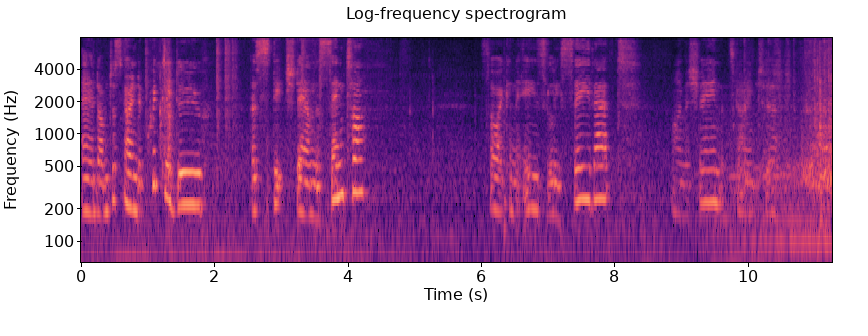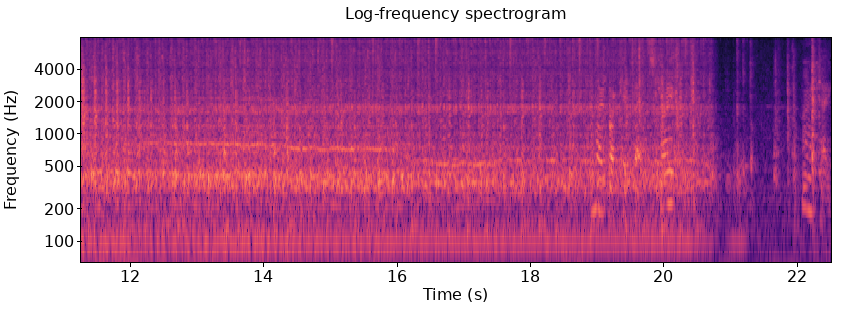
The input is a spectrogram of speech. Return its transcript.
and I'm just going to quickly do a stitch down the center so I can easily see that my machine. It's going to I hope I kept that straight. Okay,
